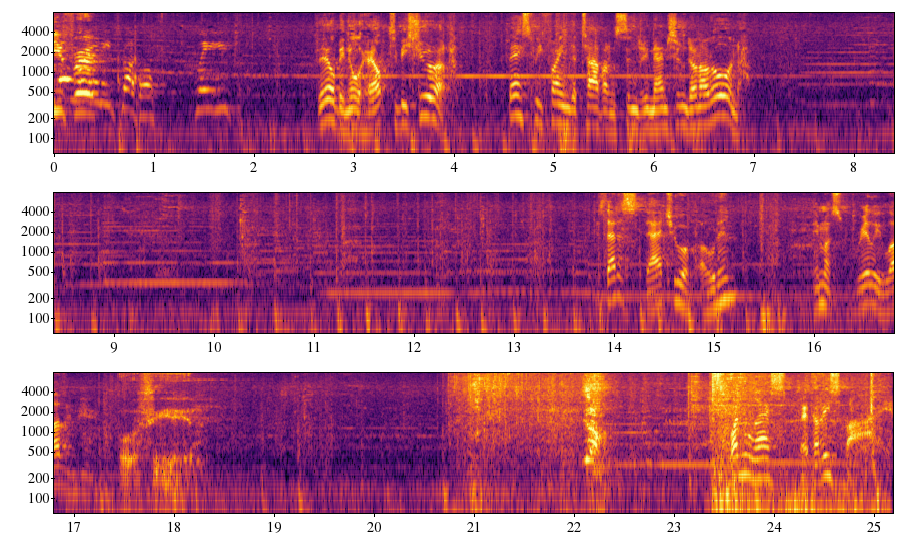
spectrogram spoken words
You for... any trouble, please. There'll be no help, to be sure. Best we find the tavern Sindri mentioned on our own. Is that a statue of Odin? They must really love him here. Or fear. him. One less feathery spy.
